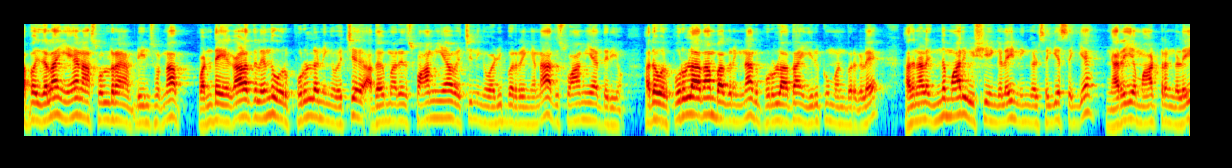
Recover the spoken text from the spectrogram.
அப்போ இதெல்லாம் ஏன் நான் சொல்கிறேன் அப்படின்னு சொன்னால் பண்டைய காலத்துலேருந்து ஒரு பொருளை நீங்கள் வச்சு அதே மாதிரி சுவாமியாக வச்சு நீங்கள் வழிபடுறீங்கன்னா அது சுவாமியாக தெரியும். அதை ஒரு பொருளாக தான் பார்க்குறீங்கன்னா அது பொருளாக தான் இருக்கும் நண்பர்களே. அதனால் இந்த மாதிரி விஷயங்களை நீங்கள் செய்ய செய்ய நிறைய மாற்றங்களை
